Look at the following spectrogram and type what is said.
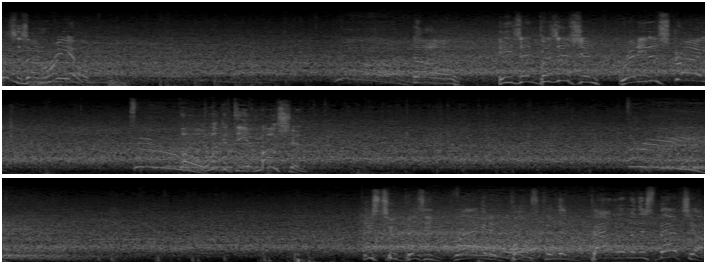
This is unreal. Uh-oh. He's in position, ready to strike. Oh, look at the emotion. He's too busy bragging and boasting than battling in this matchup.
